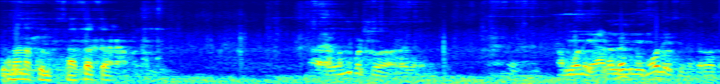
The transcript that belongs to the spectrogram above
ఫోన్ నో నా కొంచెం సార్ సార్ సార్ మూలేసింది తర్వాత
